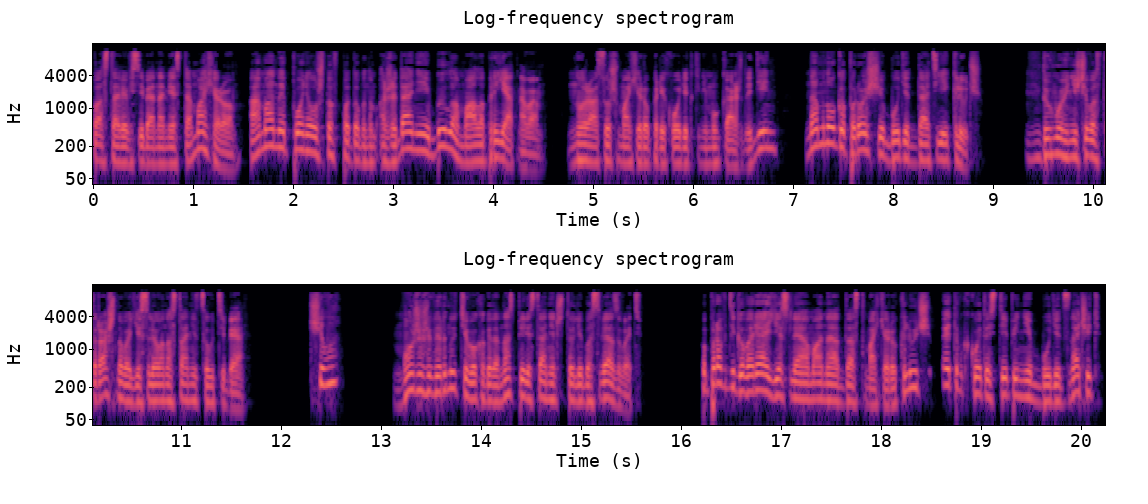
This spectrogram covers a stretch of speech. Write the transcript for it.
Поставив себя на место Махеру, Аманы понял, что в подобном ожидании было мало приятного. Но раз уж Махеру приходит к нему каждый день, намного проще будет дать ей ключ. Думаю, ничего страшного, если он останется у тебя. Чего? Можешь вернуть его, когда нас перестанет что-либо связывать. По правде говоря, если Амана отдаст Махеру ключ, это в какой-то степени будет значить,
